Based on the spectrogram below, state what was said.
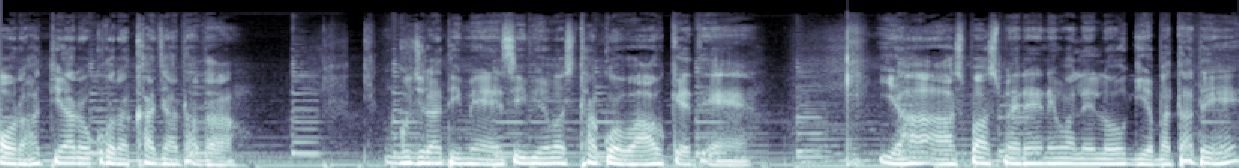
और हथियारों को रखा जाता था। गुजराती में ऐसी व्यवस्था को वाव कहते हैं। यहाँ आसपास में रहने वाले लोग ये बताते हैं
